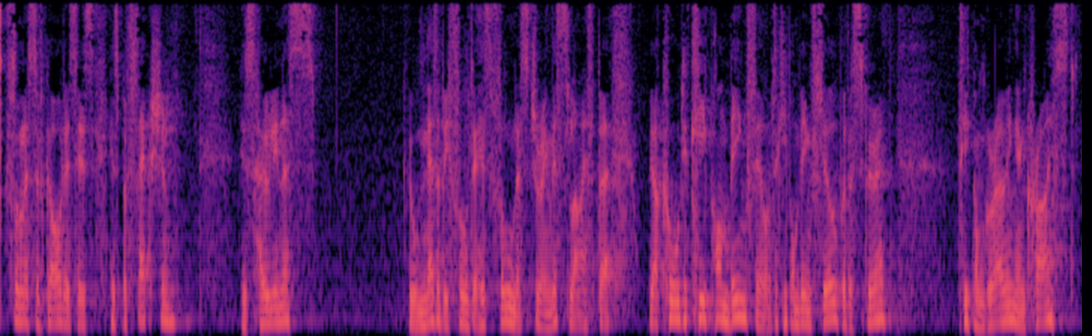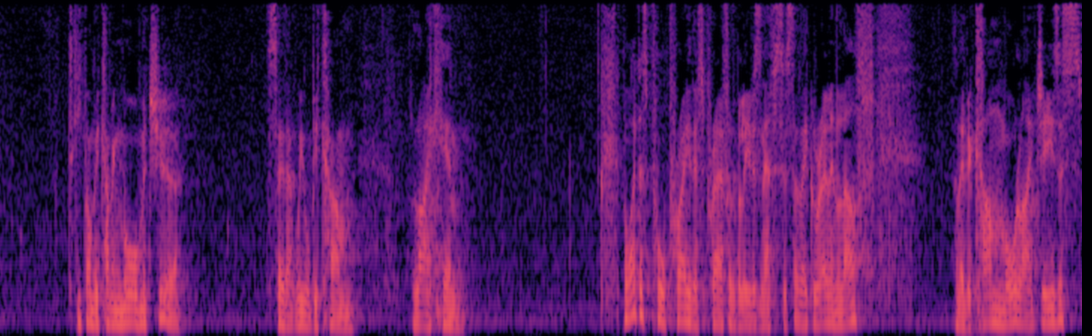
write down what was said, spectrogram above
Fullness of God is His, His perfection, His holiness. We will never be full to His fullness during this life, but we are called to keep on being filled, to keep on being filled with the Spirit, to keep on growing in Christ, to keep on becoming more mature, so that we will become like Him. But why does Paul pray this prayer for the believers in Ephesus that they grow in love and they become more like Jesus?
